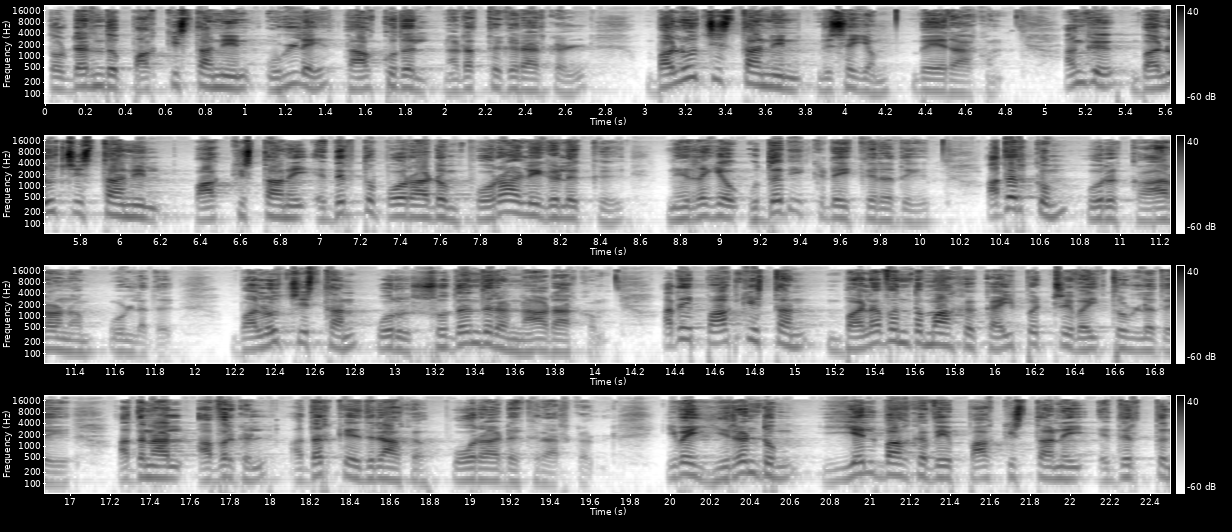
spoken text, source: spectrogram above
தொடர்ந்து பாகிஸ்தானின் உள்ளே தாக்குதல் நடத்துகிறார்கள். பலூச்சிஸ்தானின் விஷயம் வேறாகும். அங்கு பலூச்சிஸ்தானில் பாகிஸ்தானை எதிர்த்து போராடும் போராளிகளுக்கு நிறைய உதவி கிடைக்கிறது. அதற்கும் ஒரு காரணம் உள்ளது. பலூச்சிஸ்தான் ஒரு சுதந்திர நாடாகும். அதை பாகிஸ்தான் பலவந்தமாக கைப்பற்றி வைத்துள்ளது. அதனால் அவர்கள் அதற்கு எதிராக போராடுகிறார்கள். இவை இரண்டும் இயல்பாகவே பாகிஸ்தானை எதிர்த்து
